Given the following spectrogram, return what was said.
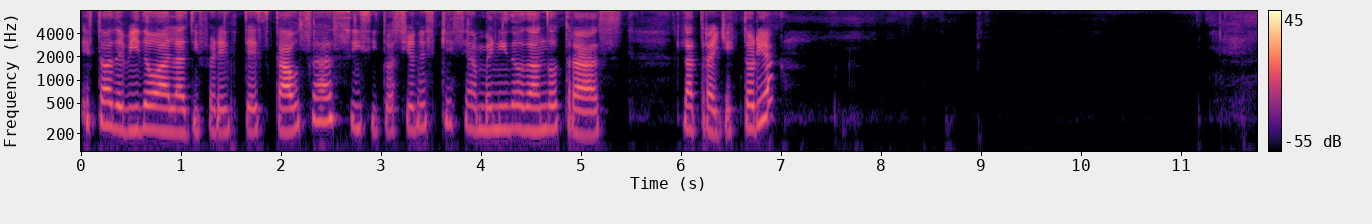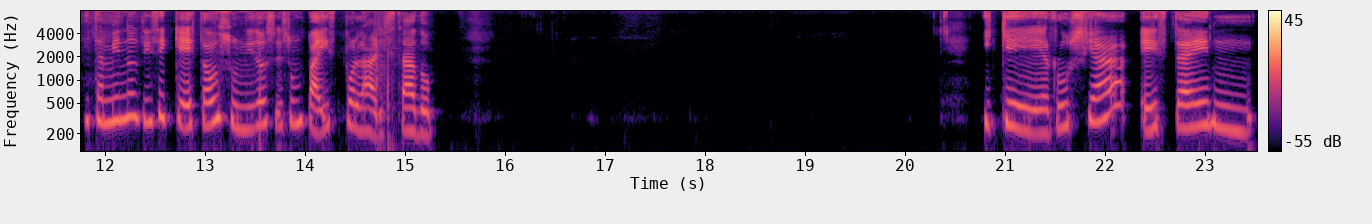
esto debido a las diferentes causas y situaciones que se han venido dando tras la trayectoria. Y también nos dice que Estados Unidos es un país polarizado. Y que Rusia está en,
